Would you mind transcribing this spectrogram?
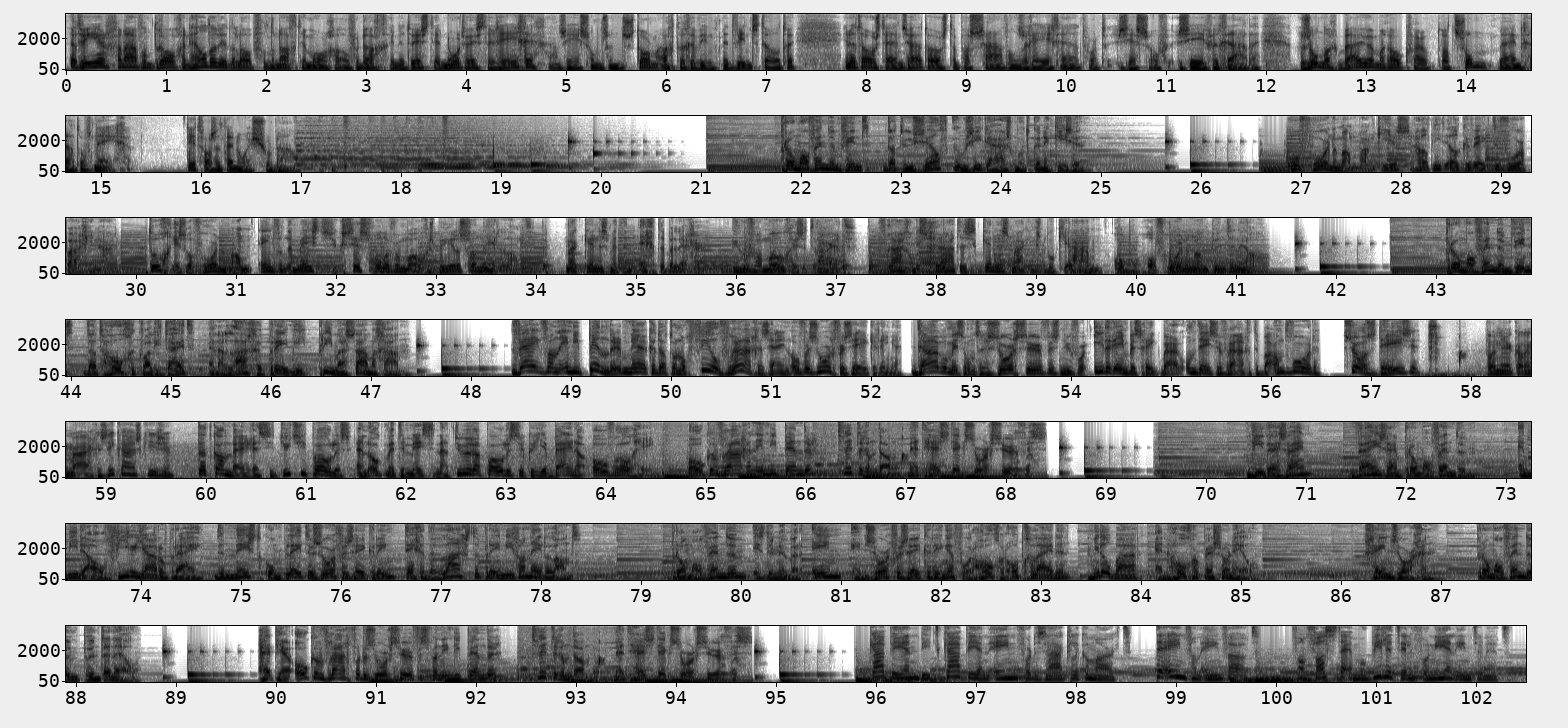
Het weer, vanavond droog en helder in de loop van de nacht en morgen overdag in het westen en noordwesten regen. Aan zee soms een stormachtige wind met windstoten. In het oosten en zuidoosten pas s'avonds regen. Het wordt 6 of 7 graden. Zondag buien, maar ook wat zon bij een graad of 9. Dit was het NOS Journaal. Promovendum vindt dat u zelf uw ziekenhuis moet kunnen kiezen. Hof Horneman Bankiers haalt niet elke week de voorpagina. Toch is Hof Horneman een van de meest succesvolle vermogensbeheerders van Nederland. Maak kennis met een echte belegger. Uw vermogen is het waard. Vraag ons gratis kennismakingsboekje aan op hofhorneman.nl. Promovendum vindt dat hoge kwaliteit en een lage premie prima samengaan. Wij van Independer merken dat er nog veel vragen zijn over zorgverzekeringen. Daarom is onze zorgservice nu voor iedereen beschikbaar om deze vragen te beantwoorden. Zoals deze. Wanneer kan ik mijn eigen ziekenhuis kiezen? Dat kan bij een restitutiepolis. En ook met de meeste Natura-polissen kun je bijna overal heen. Ook een vraag aan Independer? Twitter hem dan met hashtag zorgservice. Wie wij zijn? Wij zijn Promovendum en bieden al vier jaar op rij de meest complete zorgverzekering tegen de laagste premie van Nederland. Promovendum is de nummer 1 in zorgverzekeringen voor hoger opgeleiden, middelbaar en hoger personeel. Geen zorgen. Promovendum.nl Heb jij ook een vraag voor de zorgservice van Independer? Twitter hem dan met hashtag zorgservice. KPN biedt KPN1 voor de zakelijke markt. De een van eenvoud. Van vaste en mobiele telefonie en internet.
